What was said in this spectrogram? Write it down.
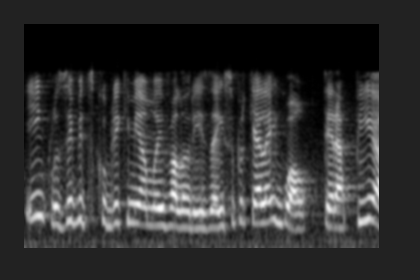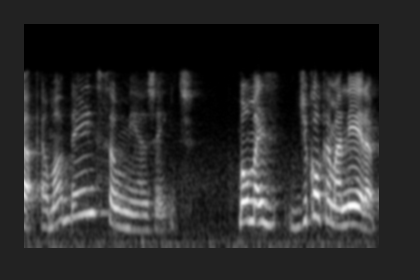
E, inclusive, descobri que minha mãe valoriza isso porque ela é igual. Terapia é uma benção, minha gente. Bom, mas de qualquer maneira,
